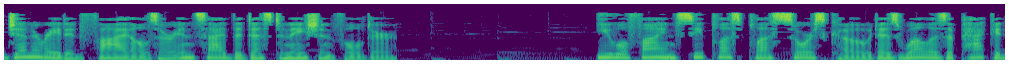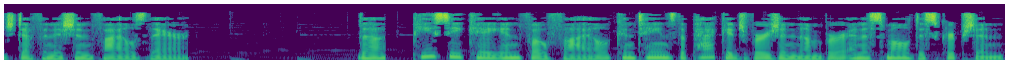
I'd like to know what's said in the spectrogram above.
Generated files are inside the destination folder. You will find C++ source code as well as a package definition files there. The PCK info file contains the package version number and a small description.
